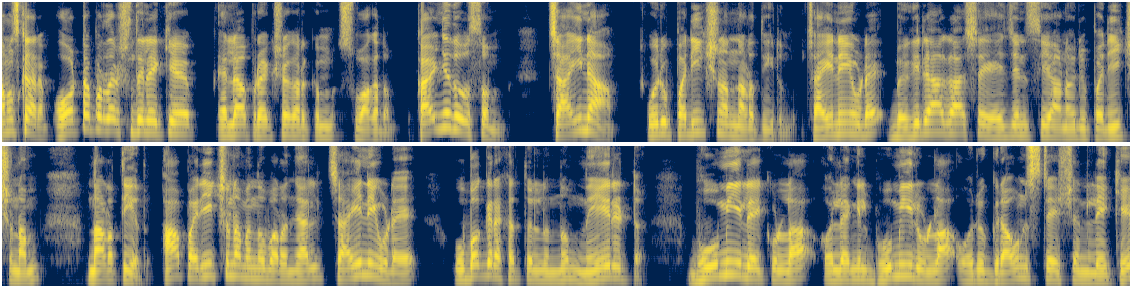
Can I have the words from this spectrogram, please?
നമസ്കാരം. ഓട്ടപ്രദർശനത്തിലേക്ക് എല്ലാ പ്രേക്ഷകർക്കും സ്വാഗതം. കഴിഞ്ഞ ദിവസം ചൈന ഒരു പരീക്ഷണം നടത്തിയിരുന്നു. ചൈനയുടെ ബഹിരാകാശ ഏജൻസിയാണ് ഒരു പരീക്ഷണം നടത്തിയത്. ആ പരീക്ഷണം എന്ന് പറഞ്ഞാൽ ചൈനയുടെ ഉപഗ്രഹത്തിൽ നിന്നും നേരിട്ട് ഭൂമിയിലേക്കുള്ള അല്ലെങ്കിൽ ഭൂമിയിലുള്ള ഒരു ഗ്രൗണ്ട് സ്റ്റേഷനിലേക്ക്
